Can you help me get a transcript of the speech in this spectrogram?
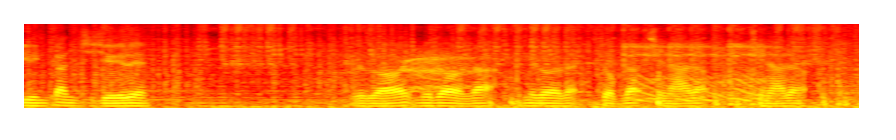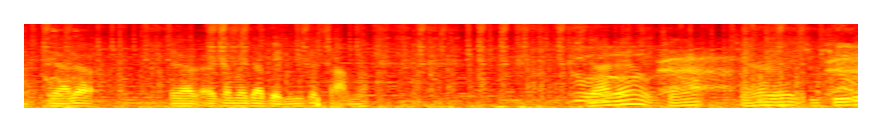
ยืนกันเฉยๆเลยเรียบร้อยไม่รอดละไม่รอดละจบละชนะล้วชนะล้วชนะล้ว ชนะแล้วจะไม่ได้เบ็ดนี้ก็สามแล้วชนะแล้วชนะชนะเลยชิว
